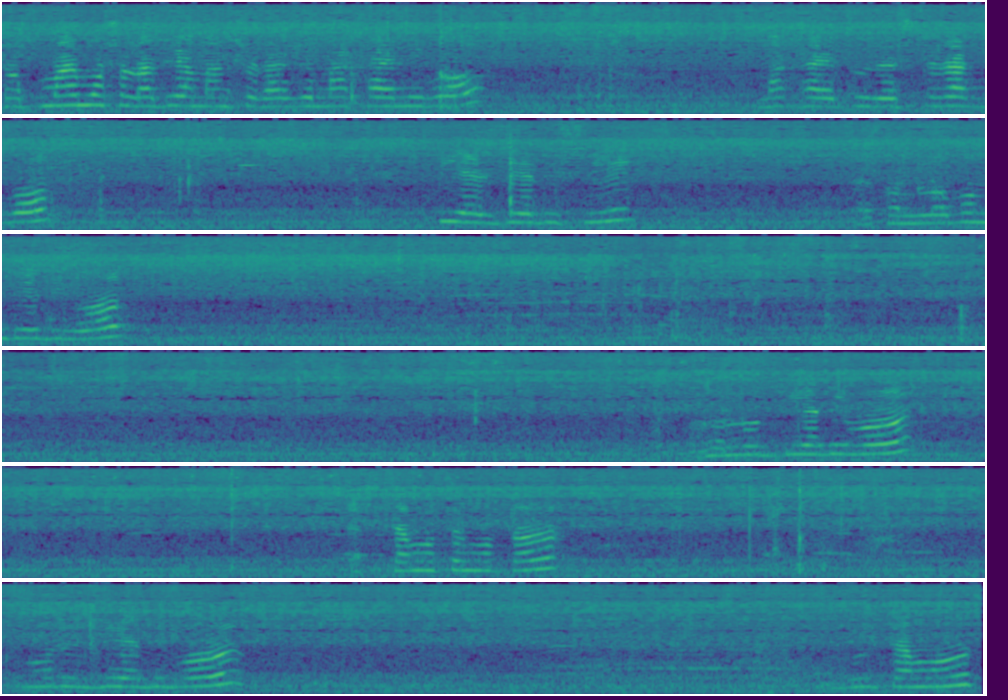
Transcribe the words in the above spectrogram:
সব মায় মশলা দিয়া মাংসটা আগে মাখায় নিব। মাখায় একটু রেস্টে রাখব। পেঁয়াজ দিয়ে দিছি। এখন লবণ দিয়ে দিব। হলুদ দিয়ে দিব। এক চামচের মতো মরিচ দিয়ে দিব। দুই চামচ।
